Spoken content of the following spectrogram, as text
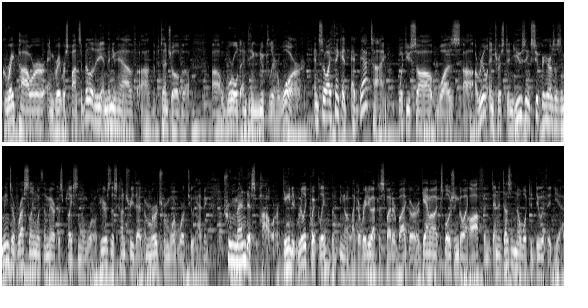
great power and great responsibility, and then you have uh, the potential of a, world ending nuclear war. And so I think at, at that time, what you saw was uh, a real interest in using superheroes as a means of wrestling with America's place in the world. Here's this country that emerged from World War II having tremendous power, gained it really quickly, the, you know, like a radioactive spider bike or a gamma explosion going off, and, and it doesn't know what to do with it yet.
